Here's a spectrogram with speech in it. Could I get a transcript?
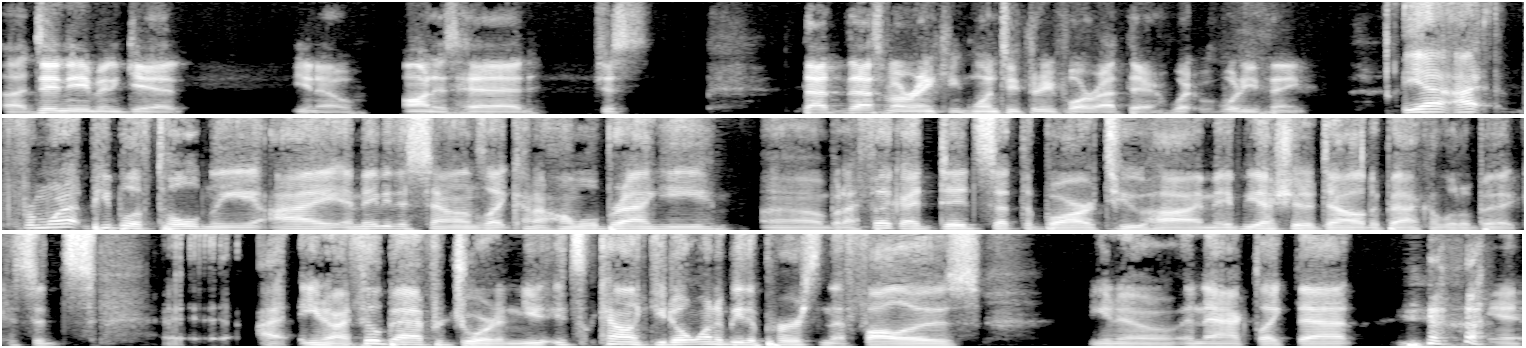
Uh, didn't even get you know on his head. Just that that's my ranking one two three four right there. What what do you think? Yeah, I, from what people have told me, I and maybe this sounds like kind of humble braggy, uh, but I feel like I did set the bar too high. Maybe I should have dialed it back a little bit because it's, I you know I feel bad for Jordan. You, it's kind of like you don't want to be the person that follows, you know, an act like that. and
